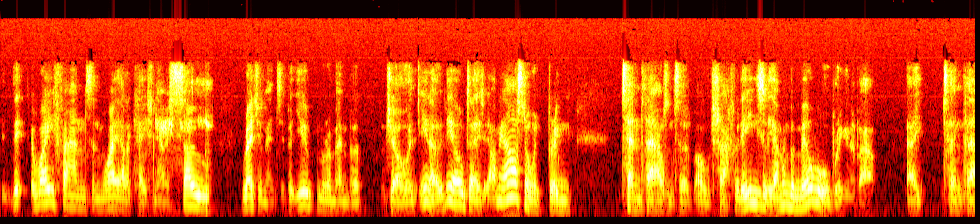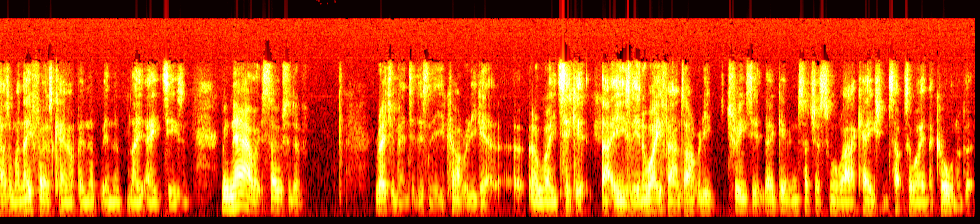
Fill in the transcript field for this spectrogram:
the away fans and away allocation now is so regimented. But you remember, Joe, you know, in the old days. I mean, Arsenal would bring ten thousand to Old Trafford easily. I remember Millwall bringing about eight, ten thousand when they first came up in the in the late eighties. And I mean, now it's so sort of regimented, isn't it? You can't really get an away ticket that easily, and away fans aren't really treated. They're given such a small allocation tucked away in the corner. But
